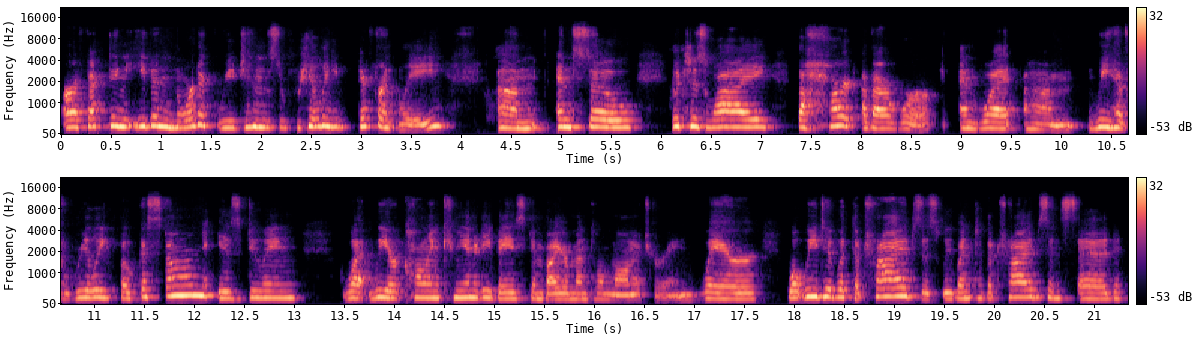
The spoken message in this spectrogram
are affecting even Nordic regions really differently. Um, and so, which is why the heart of our work and what um, we have really focused on is doing what we are calling community based environmental monitoring, where what we did with the tribes is we went to the tribes and said,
